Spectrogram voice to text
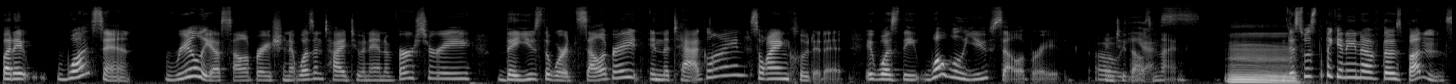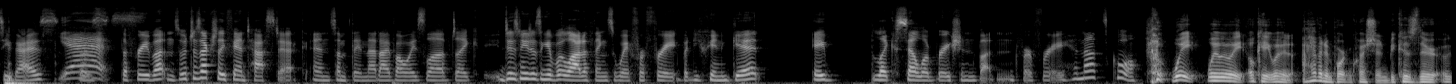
but it wasn't really a celebration. It wasn't tied to an anniversary. They used the word celebrate in the tagline, so I included it. It was the What Will You Celebrate in 2009. yes. Hmm. This was the beginning of those buttons, you guys. Those- Yes. the free buttons, which is actually fantastic and something that I've always loved. Like Disney doesn't give a lot of things away for free, but you can get a like celebration button for free, and that's cool. Wait, wait, wait, wait. Okay, wait. a minute. I have an important question because there, uh,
